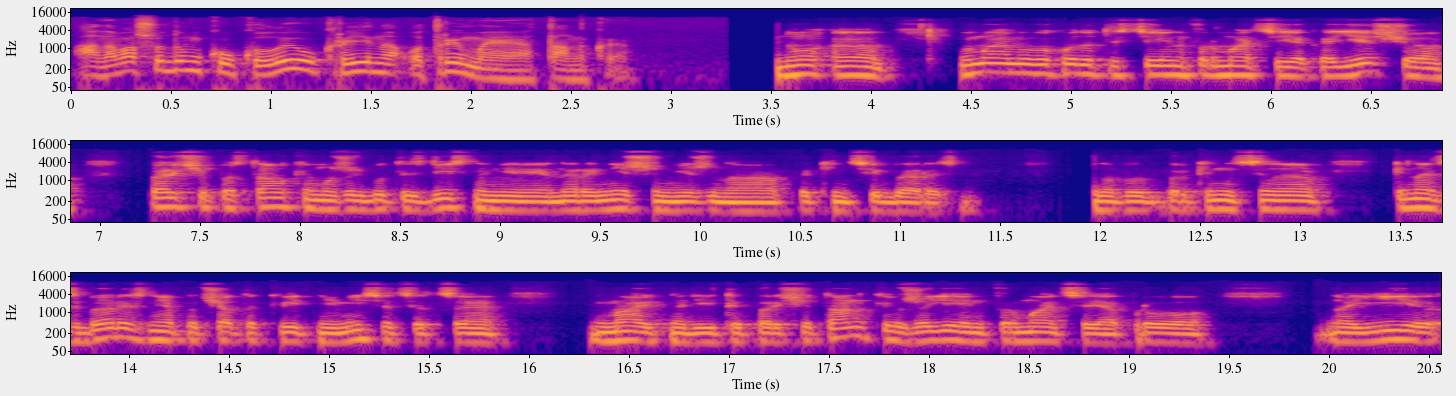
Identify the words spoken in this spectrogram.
А на вашу думку, коли Україна отримає танки? Ну е, ми маємо виходити з цієї інформації, яка є, що перші поставки можуть бути здійснені не раніше ніж наприкінці березня. Наприкінці кінець березня, початок квітня місяця, це мають надійти перші танки. Вже є інформація про на її е,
